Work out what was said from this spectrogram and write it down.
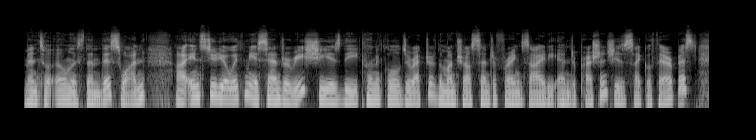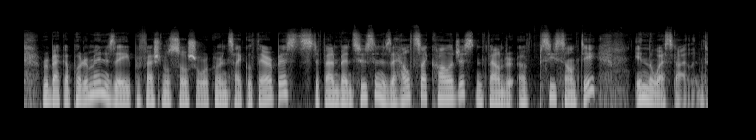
mental illness than this one. Uh, in studio with me is Sandra Reese. She is the clinical director of the Montreal Center for Anxiety and Depression. She's a psychotherapist. Rebecca Putterman is a professional social worker and psychotherapist. Stefan Bensusan is a health psychologist and founder of Psy Santé in the West Island.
